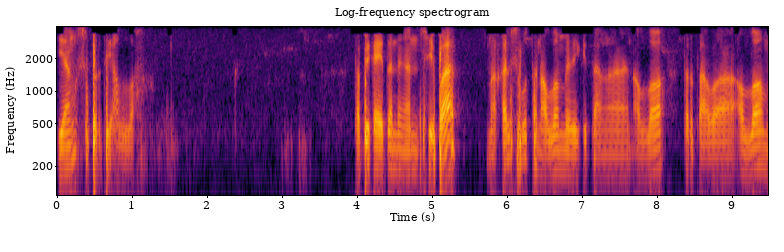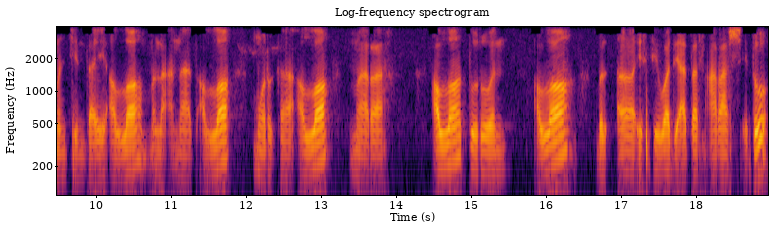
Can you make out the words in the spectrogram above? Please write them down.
yang seperti Allah. Tapi kaitan dengan sifat, maka disebutkan Allah memiliki tangan, Allah tertawa, Allah mencintai, Allah melaknat, Allah murka, Allah marah, Allah turun, Allah uh, istiwa di atas aras. Itu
